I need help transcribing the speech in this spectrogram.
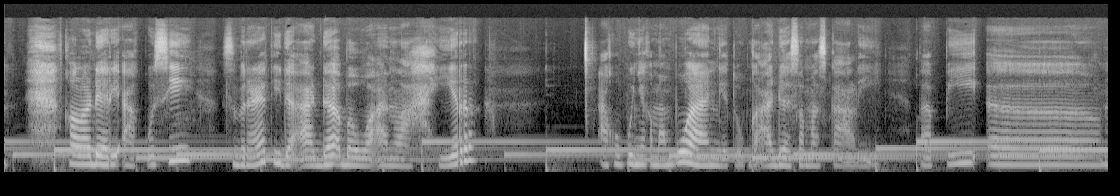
Kalau dari aku sih sebenarnya tidak ada bawaan lahir aku punya kemampuan gitu, nggak ada sama sekali. Tapi um,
